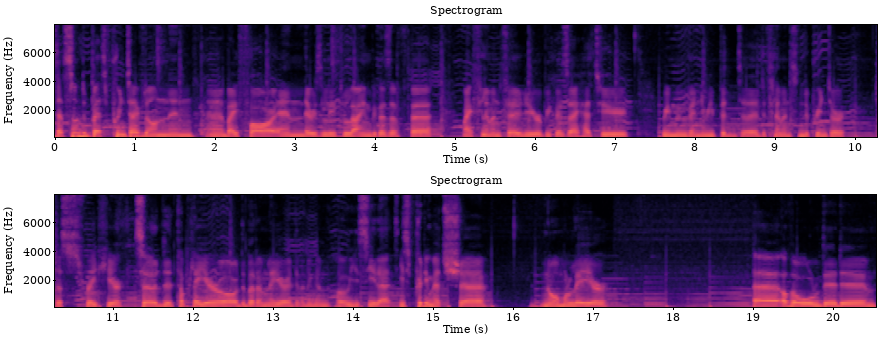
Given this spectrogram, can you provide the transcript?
that's not the best print I've done uh, by far and there's a little line because of uh, my filament failure because I had to remove and re-put the, the filaments in the printer just right here. So the top layer or the bottom layer, depending on how you see that, is pretty much uh, normal layer. Uh, overall, the, the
